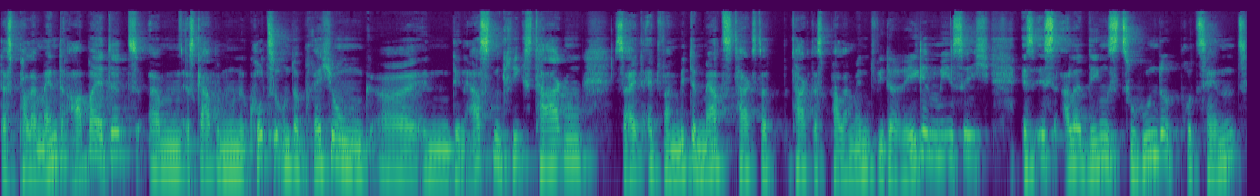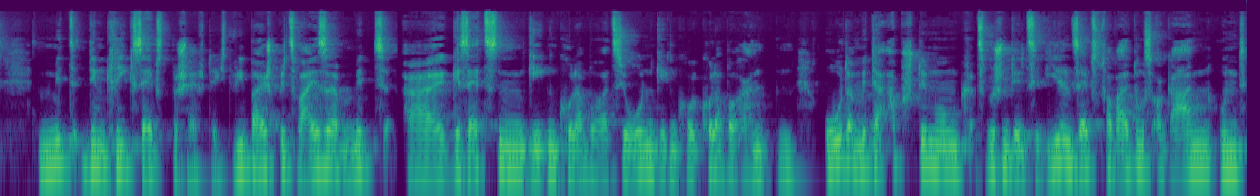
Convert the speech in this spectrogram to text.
Das Parlament arbeitet. Ähm, es gab nur eine kurze Unterbrechung äh, in den ersten Kriegstagen. Seit etwa Mitte März tagt das Parlament wieder regelmäßig. Es ist allerdings zu 100 Prozent mit dem Krieg selbst beschäftigt, wie beispielsweise mit äh, Gesetzen gegen Kollaboration, gegen Ko Kollaboranten oder mit der Abstimmung zwischen den zivilen Selbstverwaltungsorganen und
